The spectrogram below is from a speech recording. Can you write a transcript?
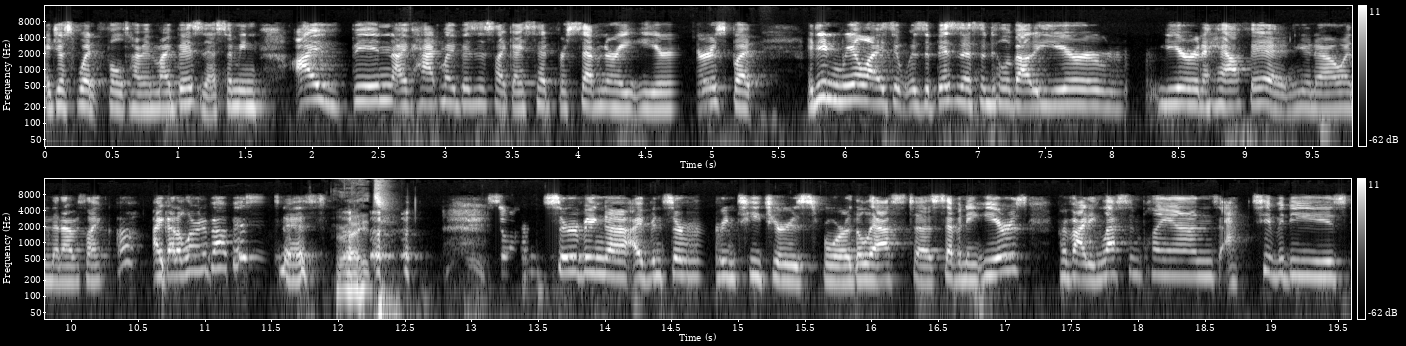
i just went full-time in my business. I mean i've been i've had my business like i said for seven or eight years but i didn't realize it was a business until about a year year and a half in you know and then i was like oh i got to learn about business right so I've been serving. Uh, I've been serving teachers for the last uh, seven, eight years, providing lesson plans, activities,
